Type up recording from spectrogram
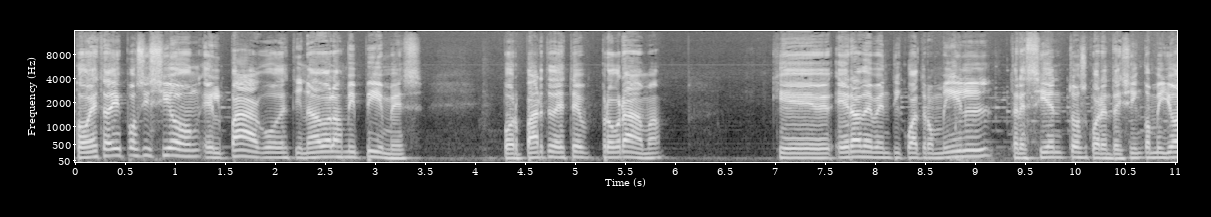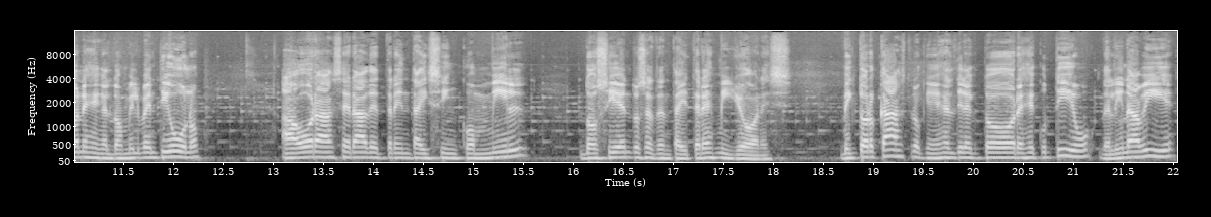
Con esta disposición, el pago destinado a las MIPIMES por parte de este programa, que era de 24.345 millones en el 2021, ahora será de 35.273 millones. Víctor Castro, quien es el director ejecutivo del INAVIE,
